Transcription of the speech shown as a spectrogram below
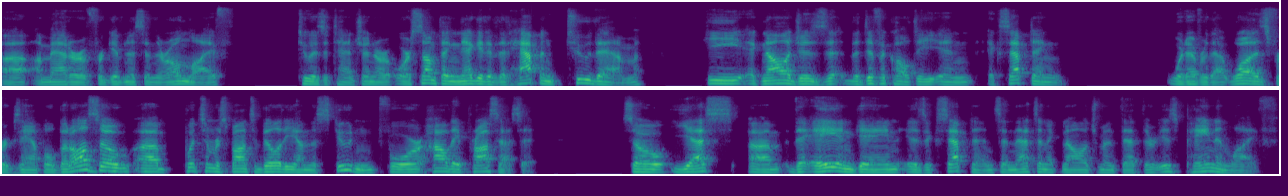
uh, a matter of forgiveness in their own life to his attention or or something negative that happened to them he acknowledges the difficulty in accepting whatever that was, for example, but also uh, put some responsibility on the student for how they process it. So, yes, um, the A in gain is acceptance, and that's an acknowledgement that there is pain in life.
